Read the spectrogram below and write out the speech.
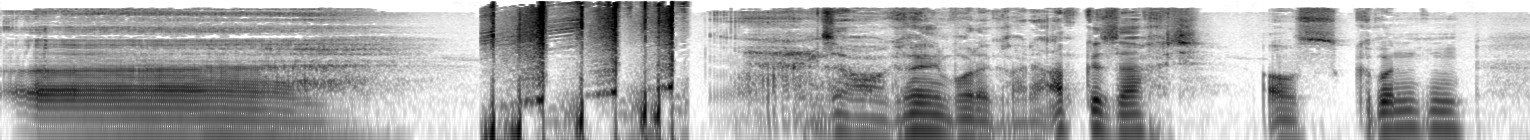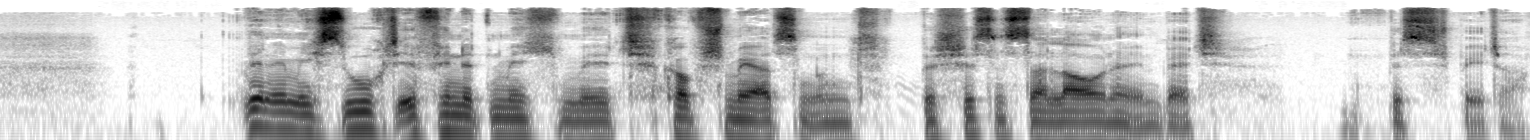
äh Grillen wurde gerade abgesagt. Aus Gründen. Wenn ihr mich sucht, ihr findet mich mit Kopfschmerzen und beschissenster Laune im Bett. Bis später.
